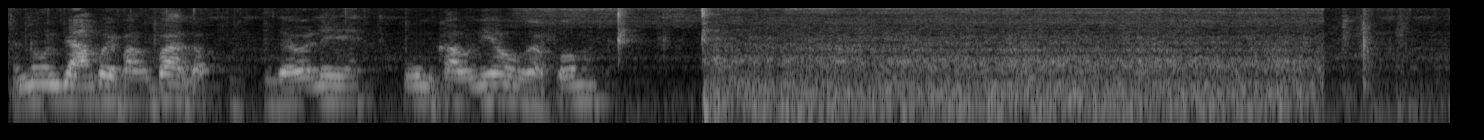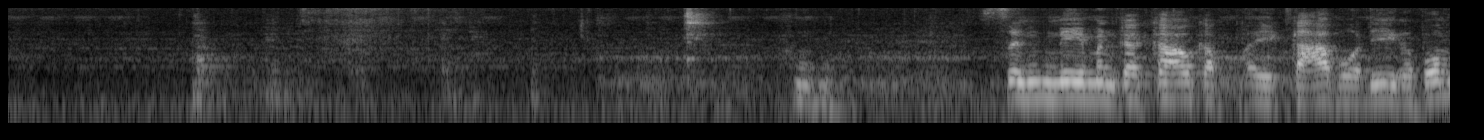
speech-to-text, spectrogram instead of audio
อันนู้นยางไปบางบ้างครับเดี๋ยวอันนี้ปรุงข้าวเหนียวครับผม ซึ่งนี่มันก็เข้ากับไอ้กาพอดีกับผม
